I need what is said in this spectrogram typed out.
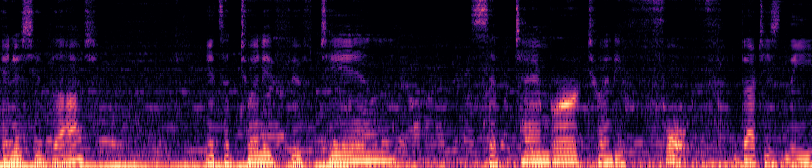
Can you see that? It's a 2015 September 24th. That is the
